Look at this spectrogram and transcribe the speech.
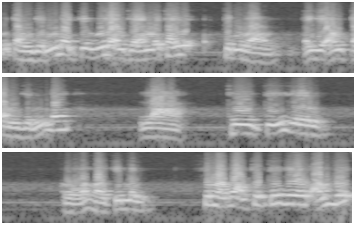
của Trần Vĩnh đó, chứ quý anh chị em mới thấy kinh hoàng. Tại vì ông Trần Vĩnh đó là thư ký riêng của Hồ Chí Minh. Khi mà ông làm thư ký riêng, ông biết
